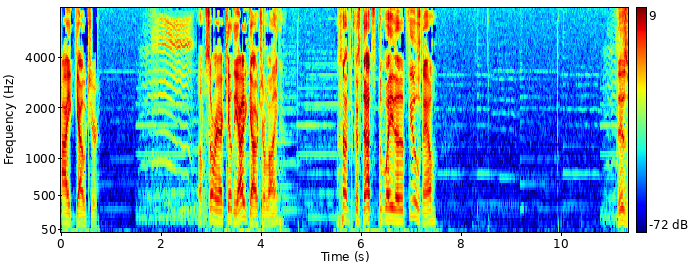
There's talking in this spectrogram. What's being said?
Eye gouger. I'm sorry I killed the eye gouger line. because that's the way that it feels now. This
